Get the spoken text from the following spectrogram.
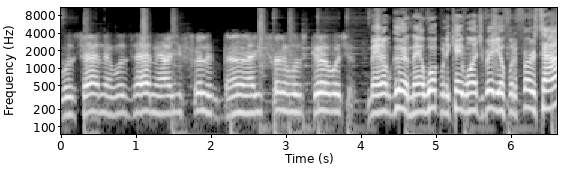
What's happening? What's happening? How you feeling, man? How you feeling? What's good with you? Man, I'm good, man. Welcome to K100 Radio for the first time.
